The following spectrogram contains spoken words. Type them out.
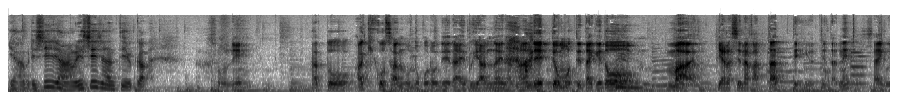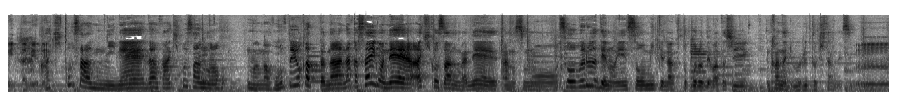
いや嬉しいじゃん嬉しいじゃんっていうか。そうねあとあきこさんのところでライブやんないのはなんでって思ってたけど、うん。まあやらせなかったって言ってたね。最後インタビューであきこさんにねなんかあきこさんののが本当良かったな。なんか最後ねあきこさんがねあのそのソーブルーでの演奏を見て泣くところで私かなりうるっときたんですよ。うん。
